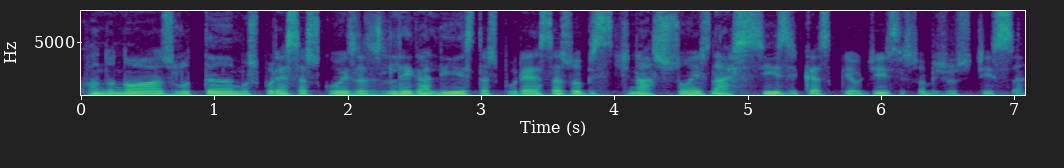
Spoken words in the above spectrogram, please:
Quando nós lutamos por essas coisas legalistas, por essas obstinações narcísicas que eu disse sobre justiça,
